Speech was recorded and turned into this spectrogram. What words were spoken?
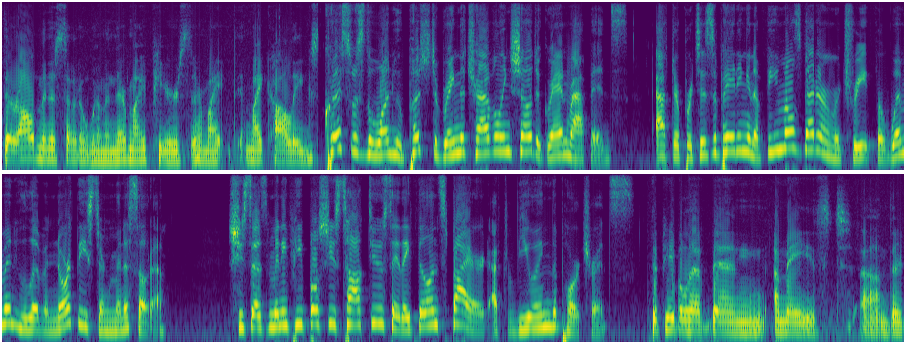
they're all Minnesota women. They're my peers, they're my, my colleagues. Chris was the one who pushed to bring the traveling show to Grand Rapids after participating in a females veteran retreat for women who live in northeastern Minnesota. She says many people she's talked to say they feel inspired after viewing the portraits. The people have been amazed. Um, they,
